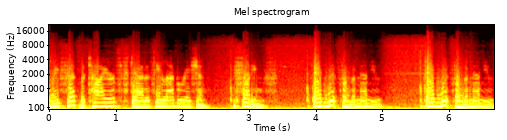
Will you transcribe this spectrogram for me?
Reset the tire's status elaboration. Settings. Exit from the menu. Exit from the menu.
